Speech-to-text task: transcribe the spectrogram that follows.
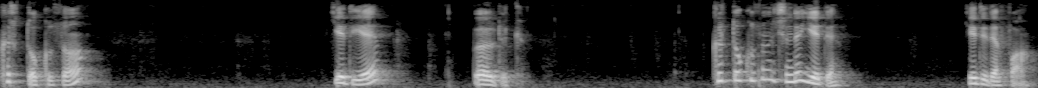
49'u 7'ye böldük. 49'un içinde 7. 7 defa.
